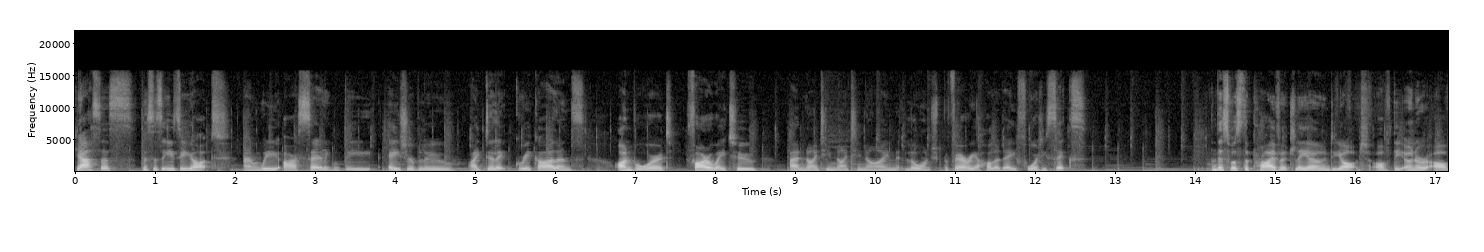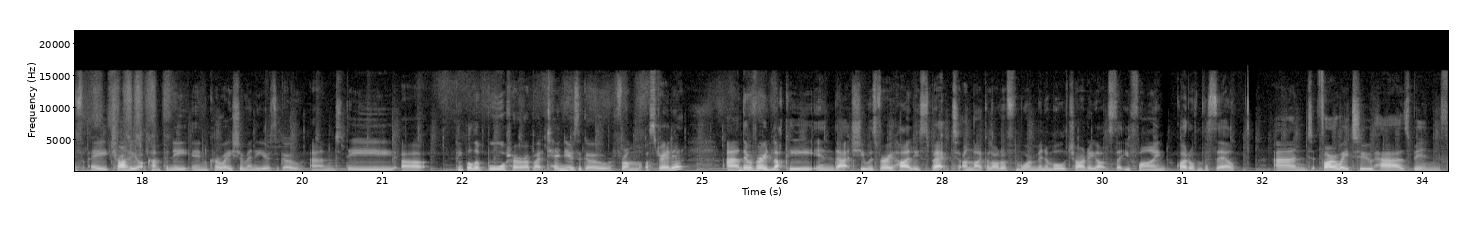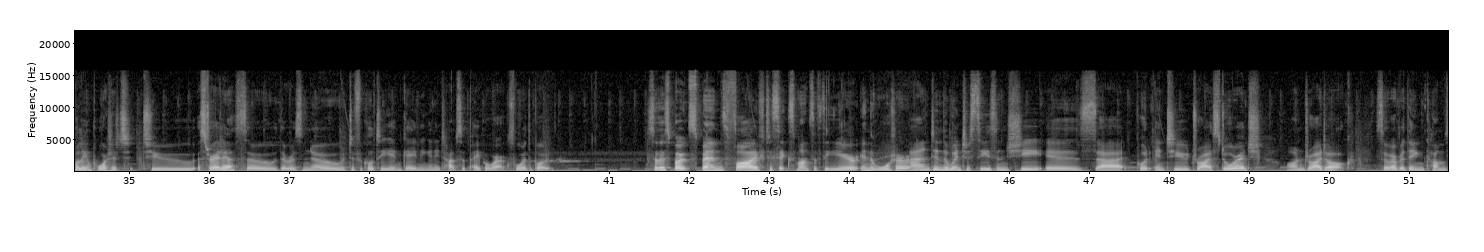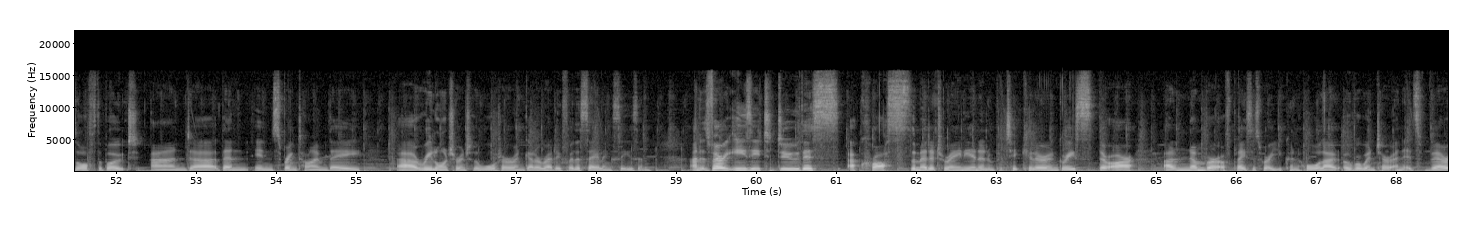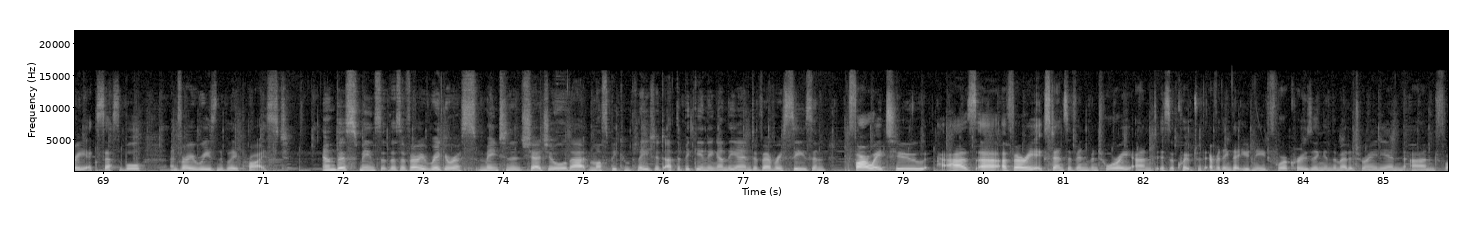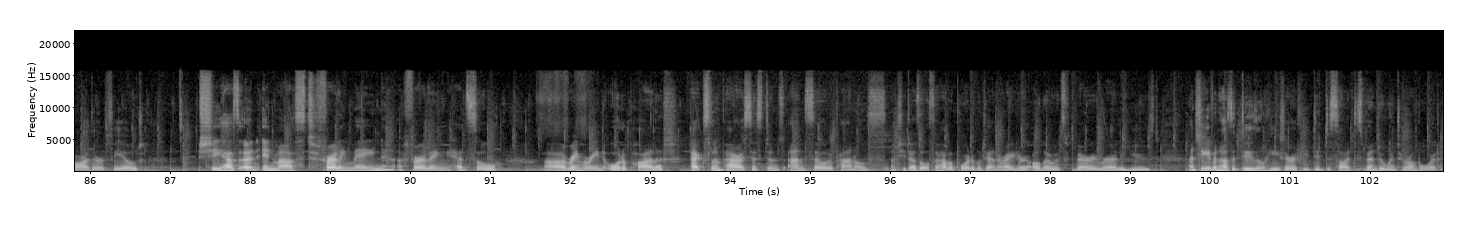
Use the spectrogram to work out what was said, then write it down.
Hiasis, this is EZIYACHT, and we are sailing the Azure Blue idyllic Greek islands on board Faraway 2 and 1999 launch Bavaria Holiday 46. And this was the privately owned yacht of the owner of a charter yacht company in Croatia many years ago. And the uh, people that bought her about 10 years ago from Australia. And they were very lucky in that she was very highly spec'd, unlike a lot of more minimal charter yachts that you find quite often for sale. And Faraway 2 has been fully imported to Australia, so there is no difficulty in gaining any types of paperwork for the boat. So this boat spends five to six months of the year in the water and in the winter season she is uh, put into dry storage on dry dock. So everything comes off the boat and uh, then in springtime they uh, relaunch her into the water and get her ready for the sailing season. And it's very easy to do this across the Mediterranean and in particular in Greece. There are a number of places where you can haul out over winter and it's very accessible and very reasonably priced. And this means that there's a very rigorous maintenance schedule that must be completed at the beginning and the end of every season. Faraway 2 has a, a, very extensive inventory and is equipped with everything that you'd need for cruising in the Mediterranean and farther afield. She has an in-mast furling main, a furling headsail, uh, Raymarine autopilot, excellent power systems and solar panels, and she does also have a portable generator, although it's very rarely used. And she even has a diesel heater if you did decide to spend a winter on board.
